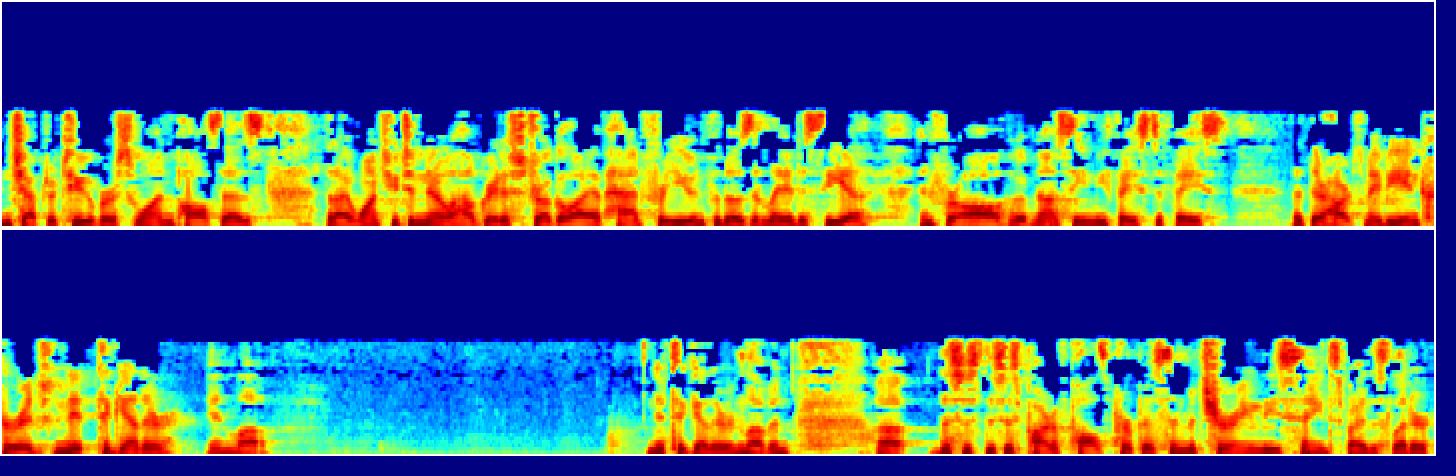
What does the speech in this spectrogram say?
In chapter 2 verse 1, Paul says that I want you to know how great a struggle I have had for you and for those at Laodicea and for all who have not seen me face to face, that their hearts may be encouraged, knit together in love. Knit together in love. And uh, this is this is part of Paul's purpose in maturing these saints by this letter.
